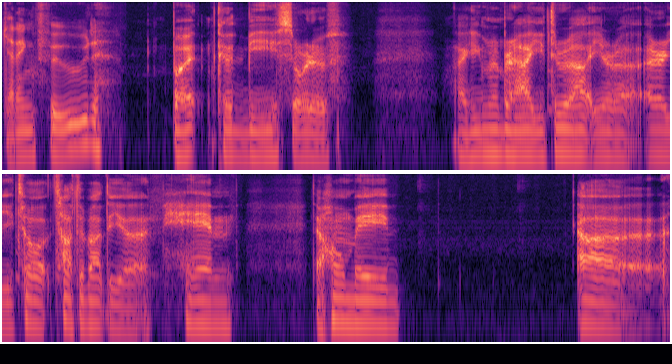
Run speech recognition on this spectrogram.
getting food. But could be sort of like you remember how you threw out your uh, or you told talked about the uh hand the homemade uh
